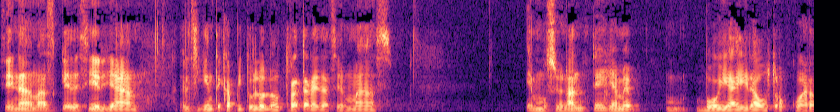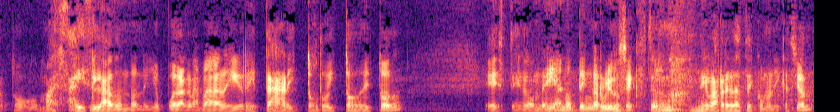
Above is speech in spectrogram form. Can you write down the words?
sin nada más que decir, ya el siguiente capítulo lo trataré de hacer más emocionante. Ya me voy a ir a otro cuarto más aislado en donde yo pueda grabar y gritar y todo y todo y todo. Este, donde ya no tenga ruidos externos ni barreras de comunicación.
